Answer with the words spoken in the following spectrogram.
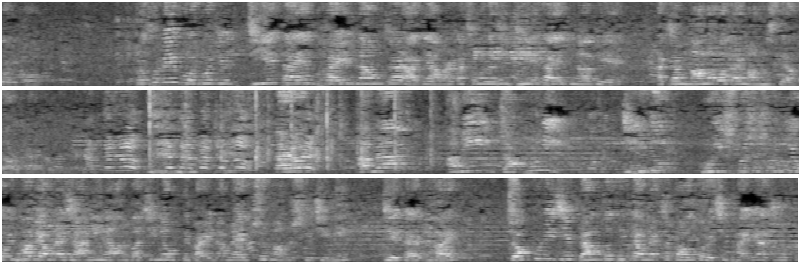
বলব? প্রথমেই বলব যে জিএ ভাইয়ের নামটার আগে আমার কাছে মনে হয় জিএ না দিয়ে একটা মানবতার মানুষ দেওয়া দরকার। কারণ আমরা, আমি যখনই যেহেতু পুলিশ প্রশাসনকে ওইভাবে আমরা জানি না বা চিনে উঠতে পারি না, আমরা একজন মানুষকে চিনি যে তার ভাই। যখনই যে প্রান্ত থেকে আমরা একটা কল করেছি, ভাইয়া যেহেতু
